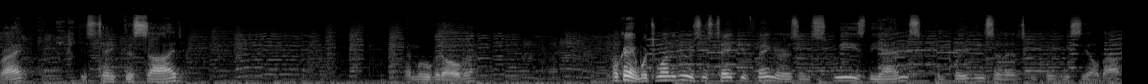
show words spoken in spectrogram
Right? Just take this side and move it over. Okay, what you want to do is just take your fingers and squeeze the ends completely so that it's completely sealed up.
